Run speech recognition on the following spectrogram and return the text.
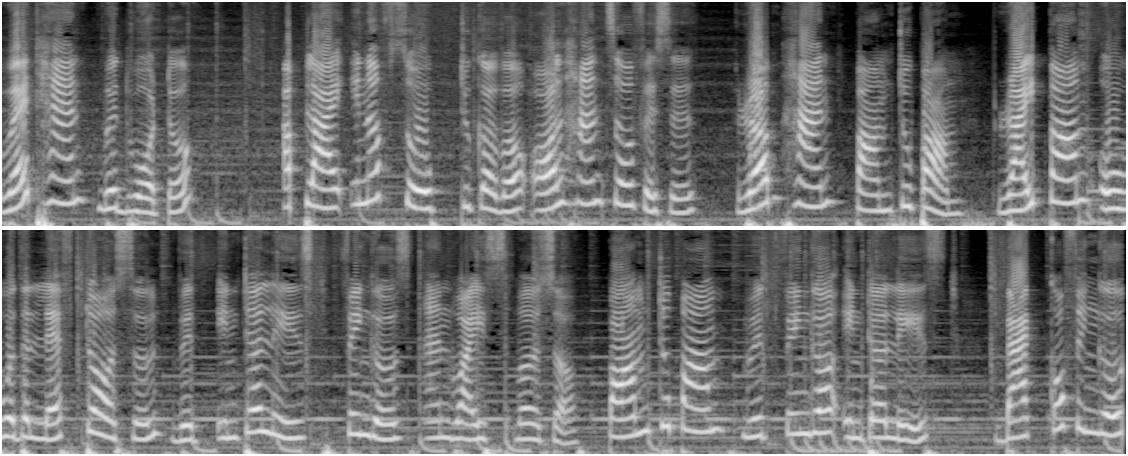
Wet hand with water. Apply enough soap to cover all hand surfaces. Rub hand palm to palm. Right palm over the left dorsal with interlaced fingers and vice versa. Palm to palm with finger interlaced. Back of finger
